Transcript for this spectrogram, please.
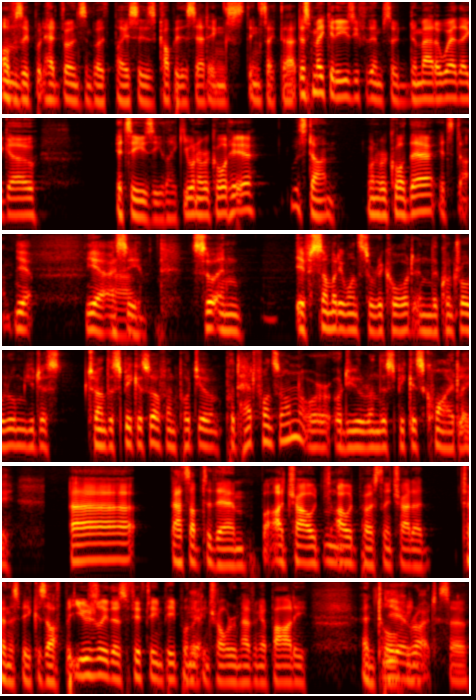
obviously put headphones in both places, copy the settings, things like that. Just make it easy for them. So no matter where they go, it's easy. Like you want to record here, it's done. You want to record there, it's done. Yeah. Yeah, I see. Um, So, and if somebody wants to record in the control room, you just turn the speakers off and put your put headphones on, or or do you run the speakers quietly? Uh, that's up to them. But I try. Would, I would personally try to turn the speakers off. But usually there's 15 people in Yeah. the control room having a party and talking. Yeah, right. So,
